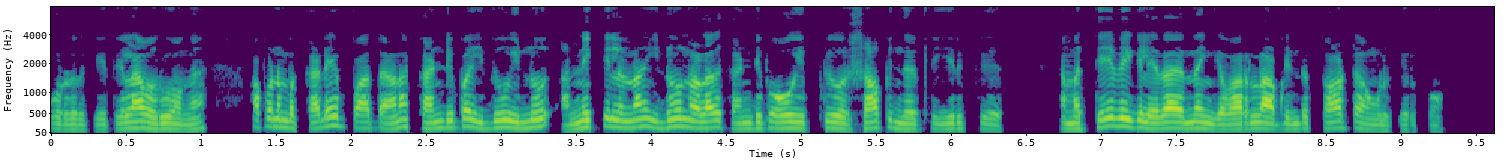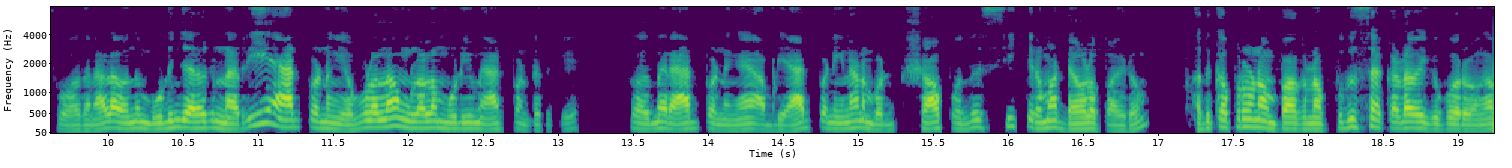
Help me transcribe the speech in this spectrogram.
போடுறதுக்கு இதெல்லாம் வருவாங்க. அப்போ நம்ம கடையை பார்த்தாங்கன்னா கண்டிப்பாக இதுவும் இன்னும் அன்னைக்கு இல்லைனா இன்னும் நல்லா கண்டிப்பாக ஓ இப்படி ஒரு ஷாப் இந்த இடத்துல இருக்குது நம்ம தேவைகள் எதாவது இருந்தால் இங்கே வரலாம் அப்படின்ற தாட் அவங்களுக்கு இருக்கும். ஸோ அதனால் வந்து முடிஞ்ச அளவுக்கு நிறைய ஆட் பண்ணுங்கள் எவ்வளோலாம் உங்களால் முடியும் ஆட் பண்ணுறதுக்கு ஸோ அது மாதிரி ஆட் பண்ணுங்கள் அப்படி ஆட் பண்ணிங்கன்னா நம்ம ஷாப் வந்து சீக்கிரமாக டெவலப் ஆகிடும் அதுக்கப்புறம் நம்ம பார்க்கணும். புதுசாக கடை வைக்க போகிறவங்க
